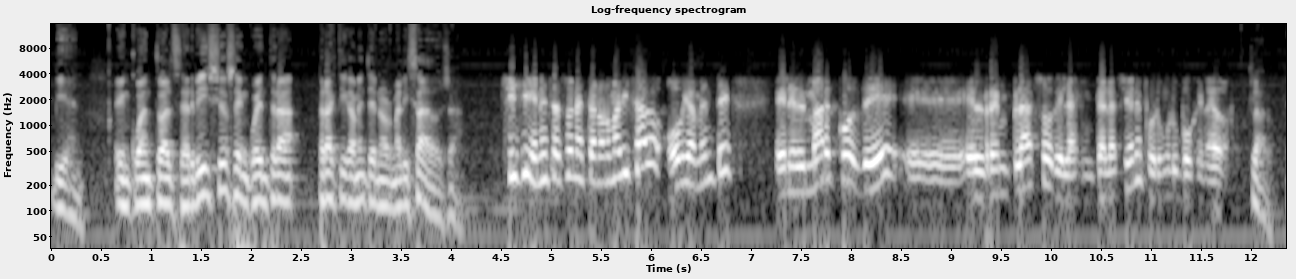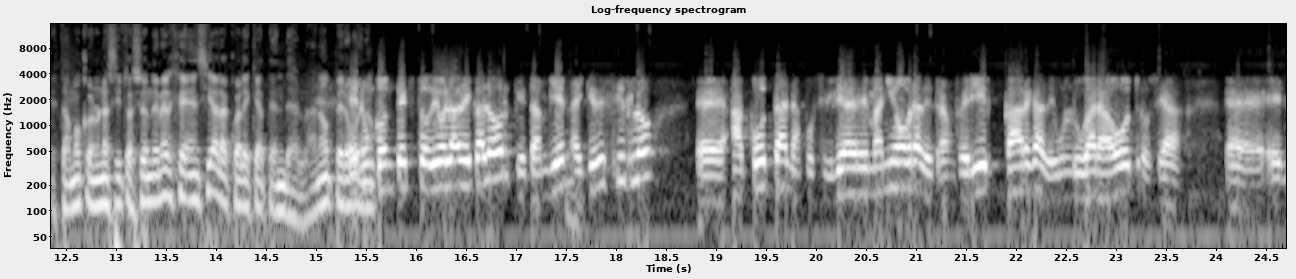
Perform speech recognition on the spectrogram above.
Bien. En cuanto al servicio, se encuentra prácticamente normalizado ya. Sí, sí, en esa zona está normalizado. Obviamente, en el marco de eh, el reemplazo de las instalaciones por un grupo generador. Claro, estamos con una situación de emergencia a la cual hay que atenderla, ¿no? Pero en un contexto de ola de calor que también hay que decirlo eh, acota las posibilidades de maniobra de transferir carga de un lugar a otro, o sea, eh,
